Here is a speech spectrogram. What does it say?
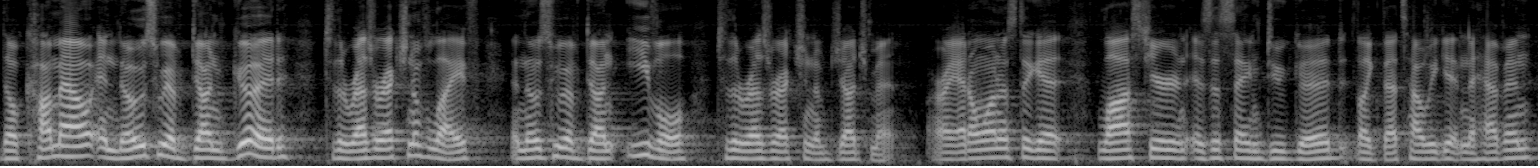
They'll come out, and those who have done good to the resurrection of life, and those who have done evil to the resurrection of judgment. All right, I don't want us to get lost here. Is this saying do good? Like that's how we get into heaven?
